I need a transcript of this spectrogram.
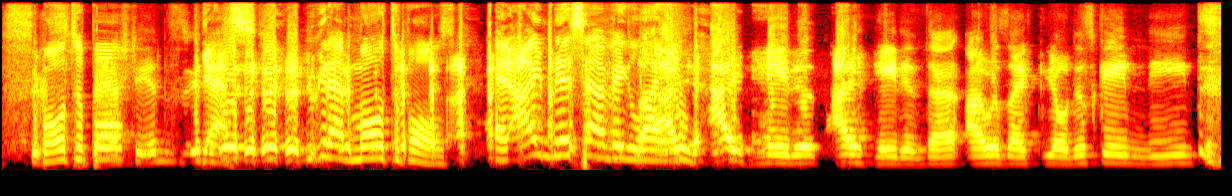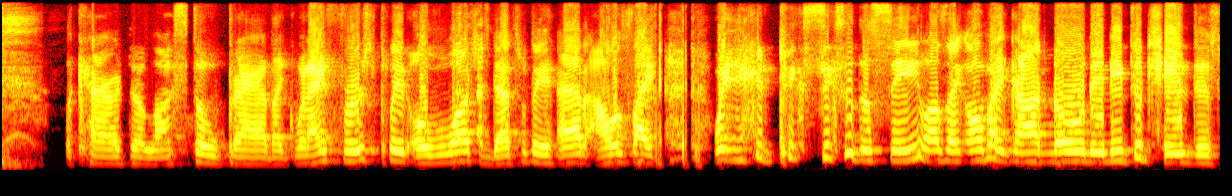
Six Multiple- Bastions. Yes. you could have multiples, and I miss having like I, I hated I hated that. I was like, yo, this game needs character lock so bad. Like when I first played Overwatch and that's what they had, I was like, wait, you can pick six of the same? I was like, oh my god, no, they need to change this.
